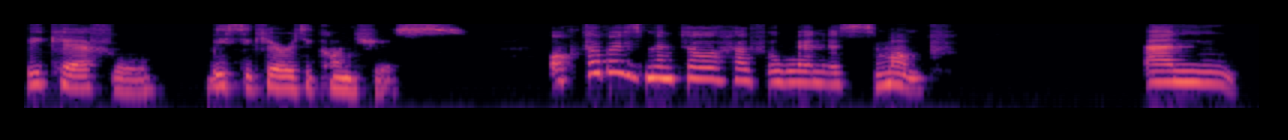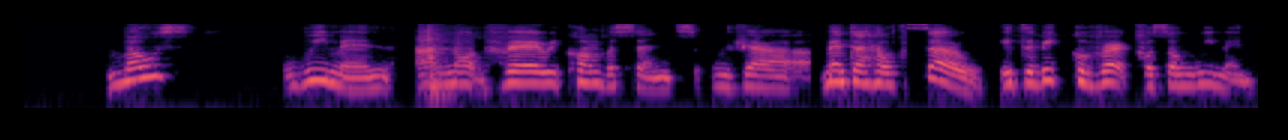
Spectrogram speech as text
be careful, be security conscious. October is Mental Health Awareness Month. And most women are not very conversant with their mental health. So it's a bit covert for some women.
